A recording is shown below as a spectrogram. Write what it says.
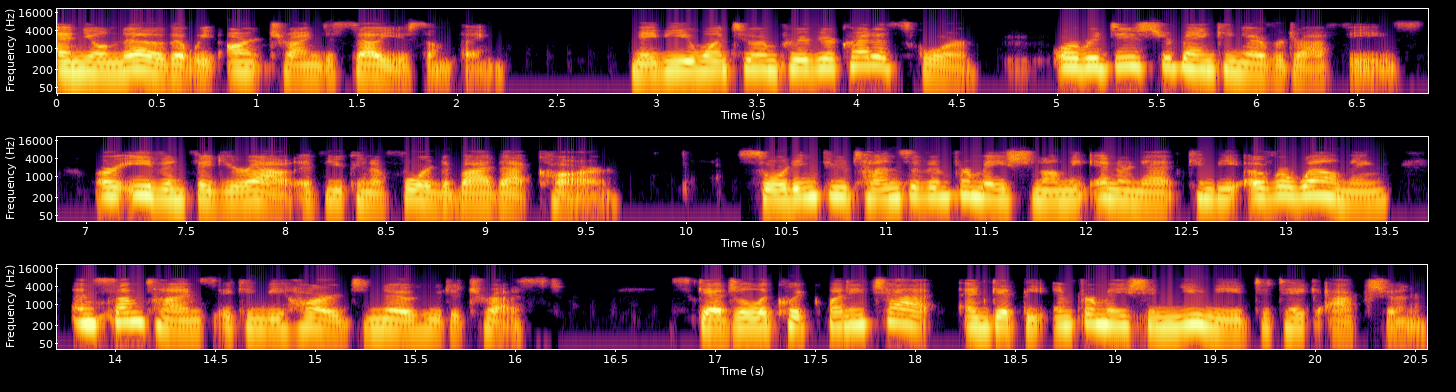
and you'll know that we aren't trying to sell you something. Maybe you want to improve your credit score, or reduce your banking overdraft fees, or even figure out if you can afford to buy that car. Sorting through tons of information on the internet can be overwhelming, and sometimes it can be hard to know who to trust. Schedule a quick money chat and get the information you need to take action.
